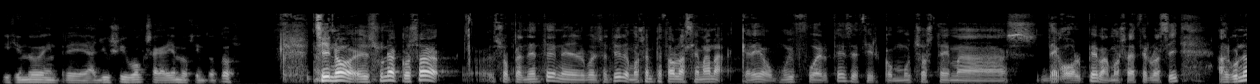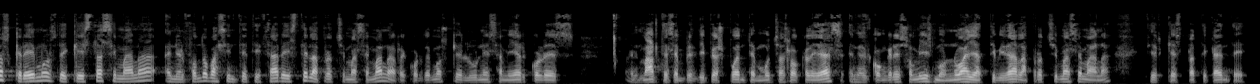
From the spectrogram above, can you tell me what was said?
diciendo entre Ayuso y Vox sacarían 202? Sí, no, es una cosa sorprendente en el buen sentido. Hemos empezado la semana, creo, muy fuerte, es decir, con muchos temas de golpe, vamos a decirlo así. Algunos creemos de que esta semana, en el fondo, va a sintetizar este la próxima semana. Recordemos que lunes a miércoles, el martes en principio es puente en muchas localidades. En el Congreso mismo no hay actividad la próxima semana, es decir, que es prácticamente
